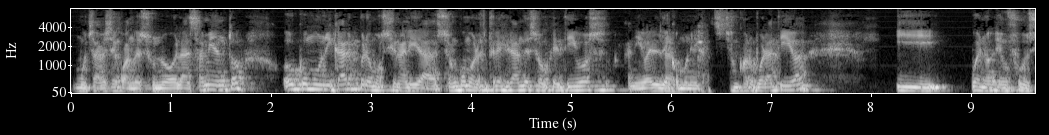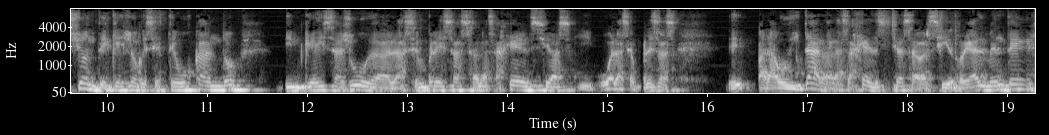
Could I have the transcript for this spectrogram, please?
muchas veces cuando es un nuevo lanzamiento, o comunicar promocionalidad. Son como los tres grandes objetivos a nivel de comunicación corporativa. Y bueno, en función de qué es lo que se esté buscando, Deep Gaze ayuda a las empresas, a las agencias y, o a las empresas eh, para auditar a las agencias, a ver si realmente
